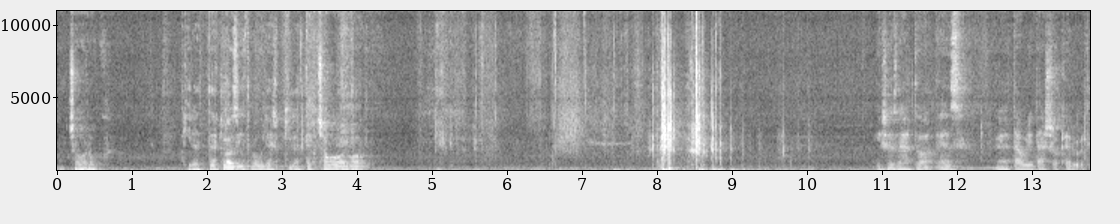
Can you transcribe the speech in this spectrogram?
A csavarok ki lettek lazítva, ugye ki lettek csavarva. És ezáltal ez eltávolításra került.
